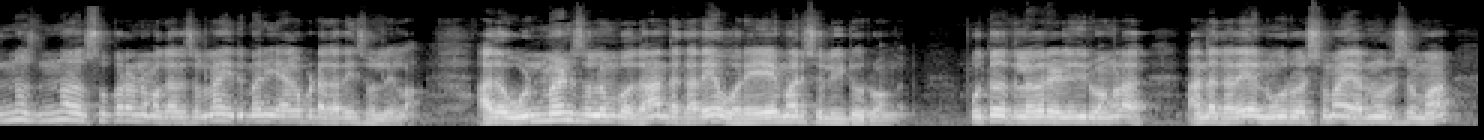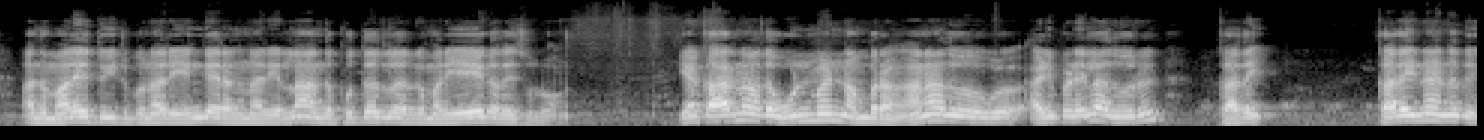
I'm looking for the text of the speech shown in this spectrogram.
இன்னும் இன்னும் சூப்பராக நம்ம கதை சொல்லலாம். இது மாதிரி ஏகப்பட்ட கதையை சொல்லிடலாம். அதை உண்மைன்னு சொல்லும்போது தான் அந்த கதையை ஒரே மாதிரி சொல்லிட்டு வருவாங்க. புத்தகத்தில் வேறு எழுதிடுவாங்களா? அந்த கதையை நூறு வருஷமாக இரநூறு வருஷமாக அந்த மலையை தூக்கிட்டு போனார் எங்கே இறங்குனார் எல்லாம் அந்த புத்தகத்தில் இருக்க மாதிரியே கதையை சொல்லுவாங்க. ஏன் காரணம் அதை உண்மைன்னு நம்புகிறாங்க ஆனால் அது அடிப்படையில் அது ஒரு கதை. கதைன்னா என்னது?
